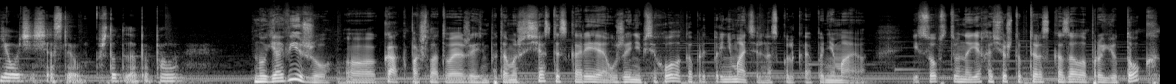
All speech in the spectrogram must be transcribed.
Я очень счастлива, что туда попала. Ну, я вижу, э, как пошла твоя жизнь, потому что сейчас ты скорее уже не психолог, а предприниматель, насколько я понимаю. И, собственно, я хочу, чтобы ты рассказала про ЮТОК,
